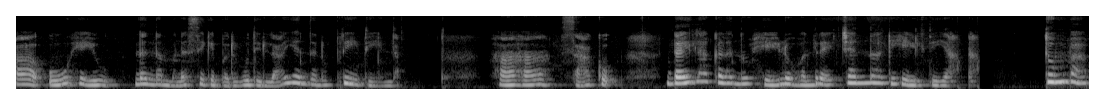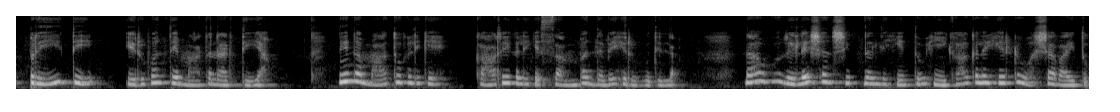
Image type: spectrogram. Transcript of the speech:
ಆ ಊಹೆಯು ನನ್ನ ಮನಸ್ಸಿಗೆ ಬರುವುದಿಲ್ಲ ಎಂದನು ಪ್ರೀತಿಯಿಂದ. ಹಾಂ ಹಾಂ ಸಾಕು. ಡೈಲಾಗ್ಗಳನ್ನು ಹೇಳು ಅಂದರೆ ಚೆನ್ನಾಗಿ ಹೇಳ್ತೀಯ? ತುಂಬ ಪ್ರೀತಿ ಇರುವಂತೆ ಮಾತನಾಡ್ತೀಯ. ನಿನ್ನ ಮಾತುಗಳಿಗೆ, ಕಾರ್ಯಗಳಿಗೆ ಸಂಬಂಧವೇ ಇರುವುದಿಲ್ಲ. ನಾವು ರಿಲೇಷನ್ಶಿಪ್ನಲ್ಲಿ ಇದ್ದು ಈಗಾಗಲೇ ಎರಡು ವರ್ಷವಾಯಿತು.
